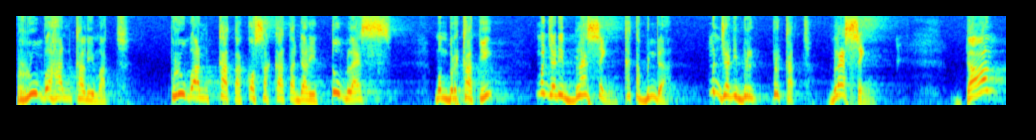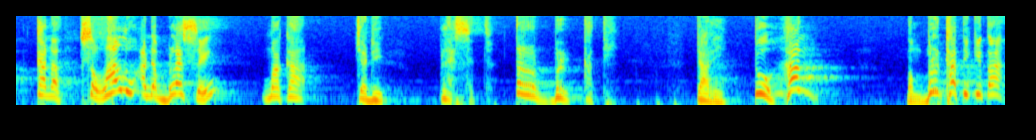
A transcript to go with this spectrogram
perubahan kalimat perubahan kata, kosakata dari to bless, memberkati, menjadi blessing, kata benda, menjadi berkat, blessing. Dan karena selalu ada blessing, maka jadi blessed, terberkati. Dari Tuhan memberkati kita,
